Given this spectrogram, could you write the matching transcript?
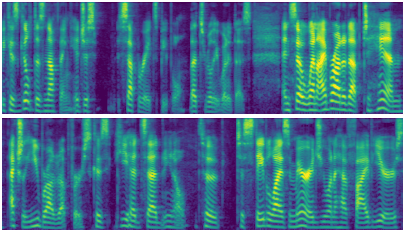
because guilt does nothing. It just separates people. That's really what it does. And so when i brought it up to him actually you brought it up first because he had said you know to to stabilize a marriage you want to have five years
